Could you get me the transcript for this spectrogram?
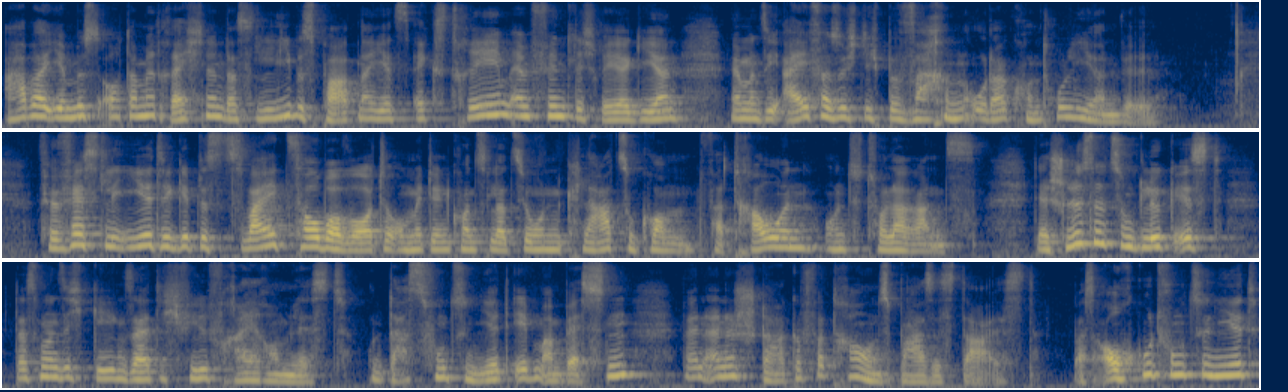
aber ihr müsst auch damit rechnen, dass Liebespartner jetzt extrem empfindlich reagieren, wenn man sie eifersüchtig bewachen oder kontrollieren will. Für Festliierte gibt es zwei Zauberworte, um mit den Konstellationen klarzukommen. Vertrauen und Toleranz. Der Schlüssel zum Glück ist, dass man sich gegenseitig viel Freiraum lässt. Und das funktioniert eben am besten, wenn eine starke Vertrauensbasis da ist. Was auch gut funktioniert,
